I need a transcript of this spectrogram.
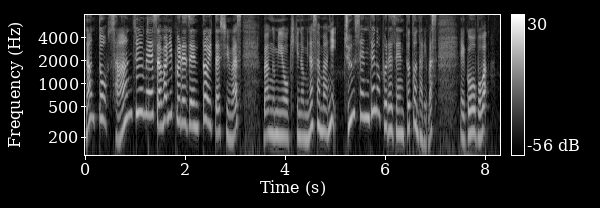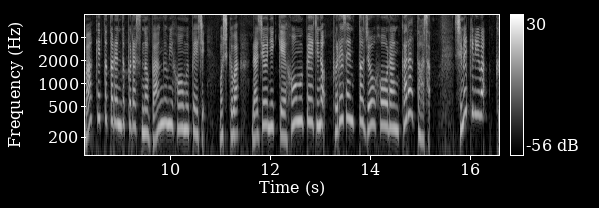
なんと30名様にプレゼントいたします。番組をお聞きの皆様に抽選でのプレゼントとなります。えご応募はマーケットトレンドプラスの番組ホームページもしくはラジオ日経ホームページのプレゼント情報欄からどうぞ。締め切りは9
